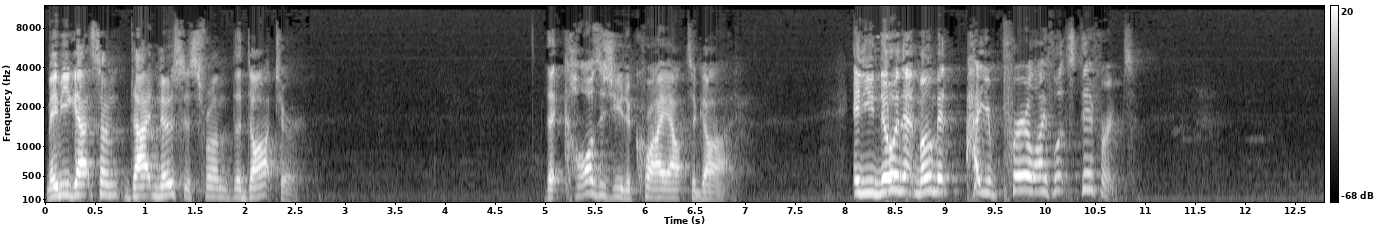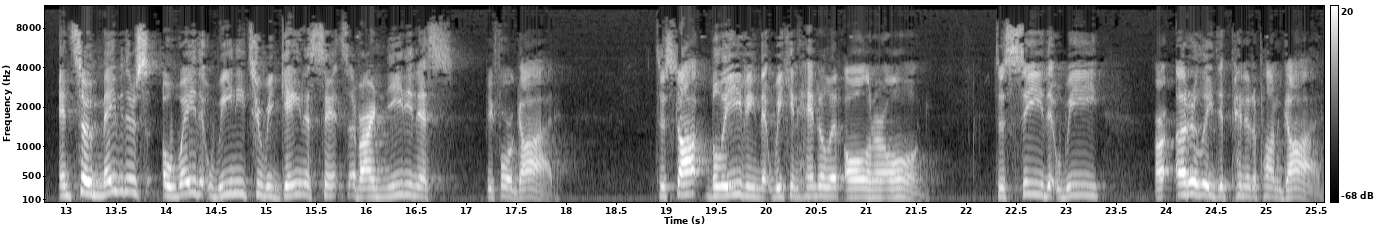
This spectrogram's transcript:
Maybe you got some diagnosis from the doctor that causes you to cry out to God. And you know in that moment how your prayer life looks different. And so maybe there's a way that we need to regain a sense of our neediness before God. To stop believing that we can handle it all on our own. To see that we are utterly dependent upon God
